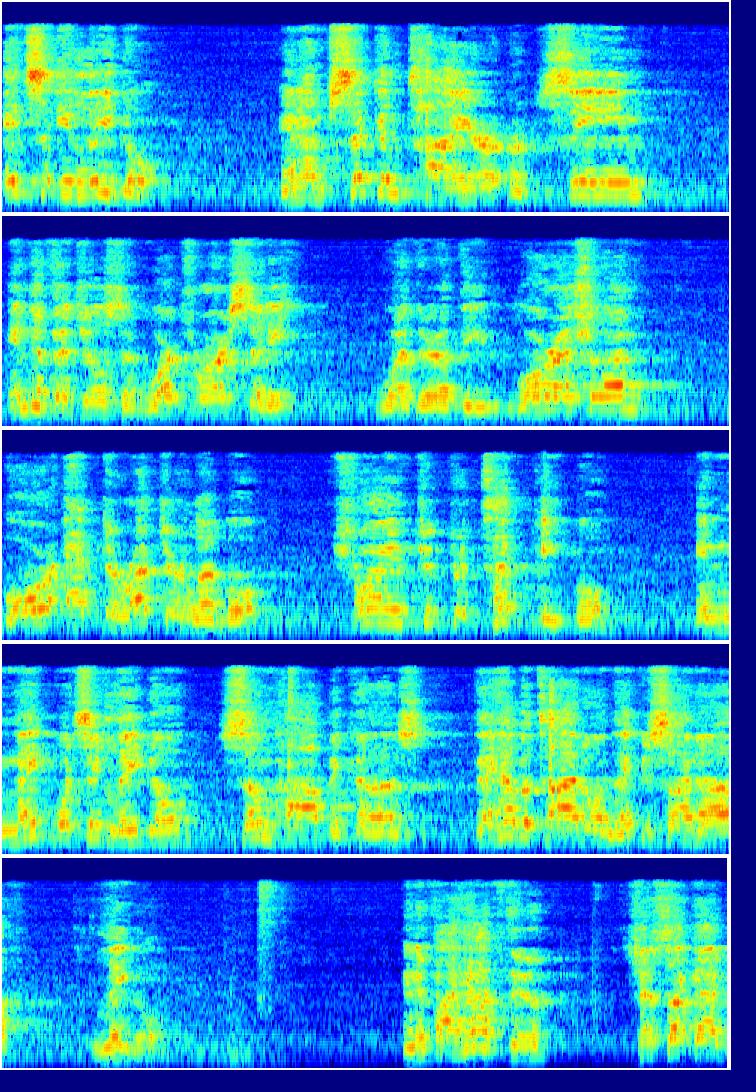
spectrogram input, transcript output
It's illegal. And I'm sick and tired of seeing individuals that work for our city, whether at the lower echelon or at director level, trying to protect people and make what's illegal somehow because they have a title and they can sign off legal. And if I have to, just like I've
